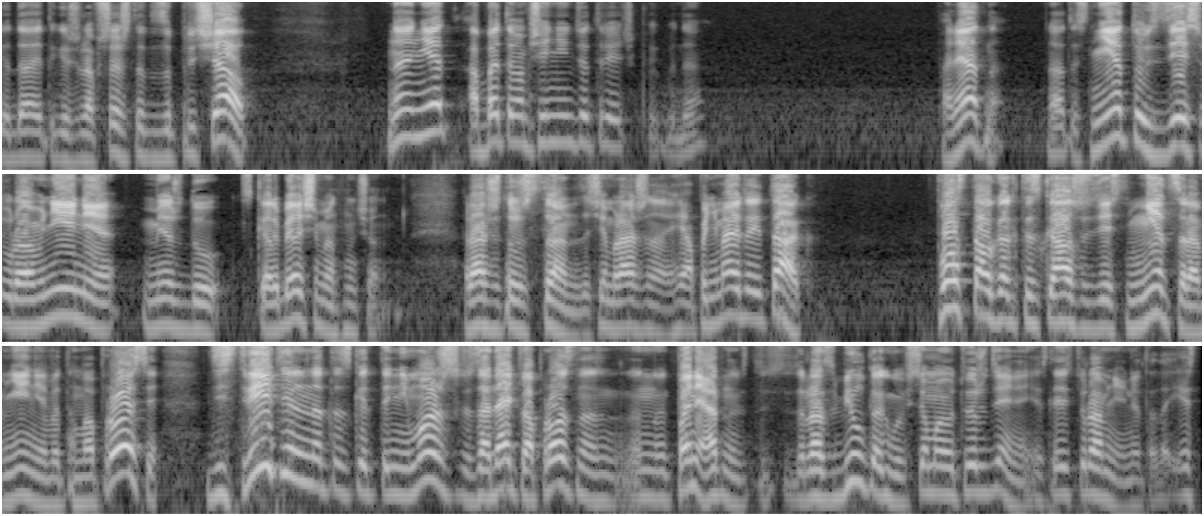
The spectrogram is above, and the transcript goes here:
Да, и ты говоришь, Равшеш, что ты запрещал. Но нет, об этом вообще не идет речь, как бы, да. Понятно? Да, то есть нету здесь уравнения между скорбящим и отлученным. Раши тоже странно. Зачем Раши? Я понимаю это и так. После того, как ты сказал, что здесь нет сравнения в этом вопросе, действительно, так сказать, ты не можешь задать вопрос, на, ну, понятно, разбил как бы все мое утверждение. Если есть уравнение, тогда есть.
